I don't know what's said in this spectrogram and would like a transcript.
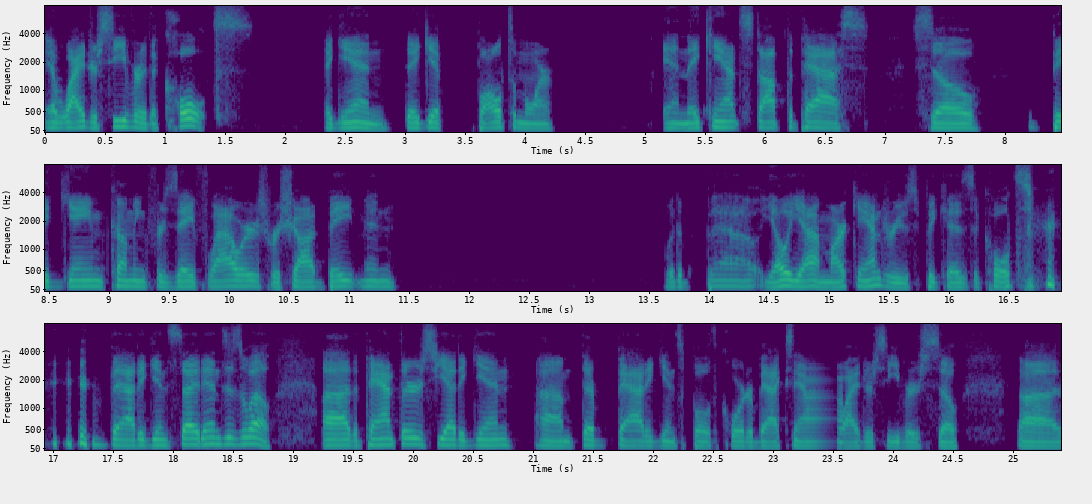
At wide receiver, the Colts, again, they get Baltimore and they can't stop the pass. So, big game coming for Zay Flowers, Rashod Bateman, what about? Oh yeah, Mark Andrews because the Colts are bad against tight ends as well. Uh, the Panthers yet again, um, they're bad against both quarterbacks and wide receivers. So uh,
